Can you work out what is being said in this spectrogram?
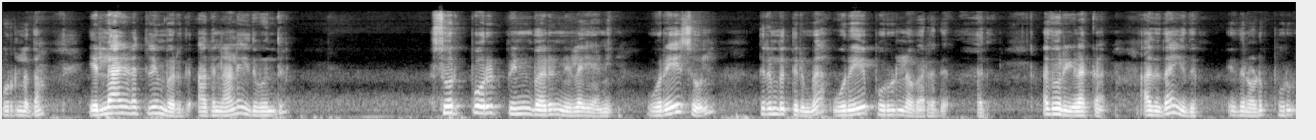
பொருளை தான் எல்லா இடத்துலையும் வருது. அதனால் இது வந்து சொற்பொருட் பின்வரும் நிலை அணி ஒரே சொல் திரும்ப திரும்ப ஒரே பொருளில் வர்றது அது. அது ஒரு இலக்கணம். அதுதான் இது. இதனோட பொருள்.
